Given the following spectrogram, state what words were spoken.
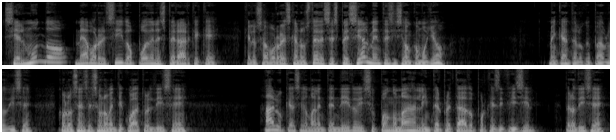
Si el mundo me ha aborrecido, pueden esperar que qué? Que los aborrezcan ustedes, especialmente si son como yo. Me encanta lo que Pablo dice. Colosenses 1.24, él dice algo que ha sido malentendido y supongo mal interpretado porque es difícil, pero dice,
